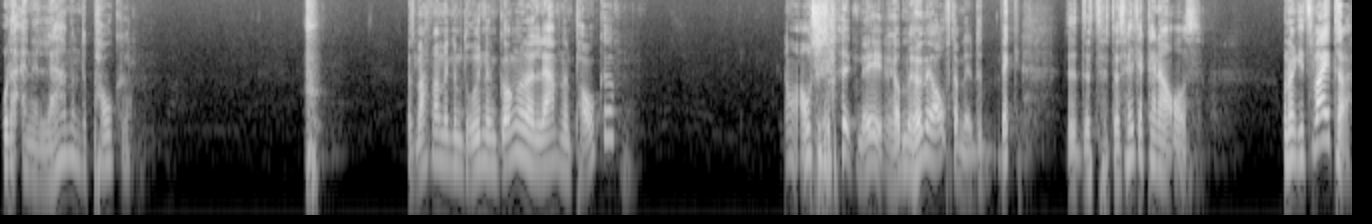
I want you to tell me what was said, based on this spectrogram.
oder eine lärmende Pauke. Was macht man mit einem dröhnenden Gong oder lärmenden Pauke? Genau, ausschalten. Nee, hör, hör mir auf damit. Weg. Das, das, das hält ja keiner aus. Und dann geht es weiter.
